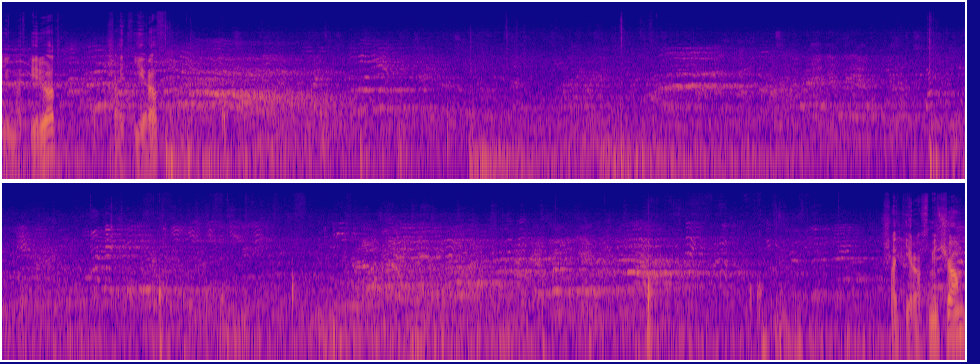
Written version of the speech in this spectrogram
Сильно вперед. Шакиров. Шакиров с мячом.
